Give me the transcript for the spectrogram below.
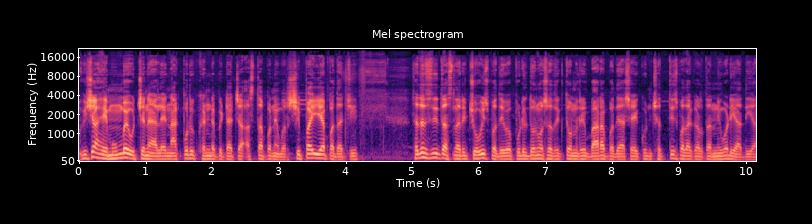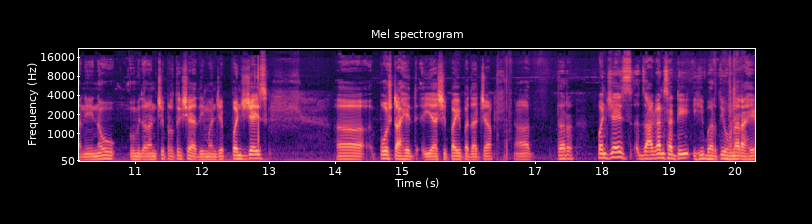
विषय आहे मुंबई उच्च न्यायालय नागपूर खंडपीठाच्या आस्थापनेवर शिपाई या पदाची सदस्यस्थित असणारी चोवीस पदे व पुढील दोन वर्षात रिक्त होणारी बारा पदे अशा एकूण छत्तीस पदाकरता निवड यादी आणि नऊ उमेदवारांची प्रतीक्षा यादी म्हणजे पंचेचाळीस पोस्ट आहेत या शिपाई पदाच्या. तर पंचेचाळीस जागांसाठी ही भरती होणार आहे.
